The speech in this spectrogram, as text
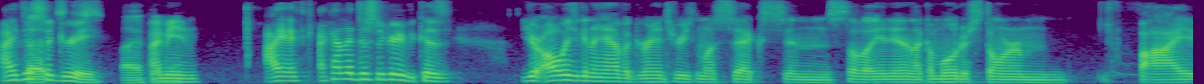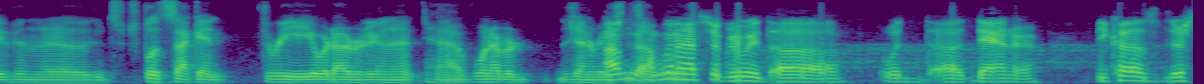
I disagree. I mean, I I kind of disagree because you're always going to have a Gran Turismo six and stuff like, and then like a Motor Storm five and a split second three or whatever they're going to have whenever the generation's I'm, I'm gonna have to agree with uh with uh, Danner because there's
